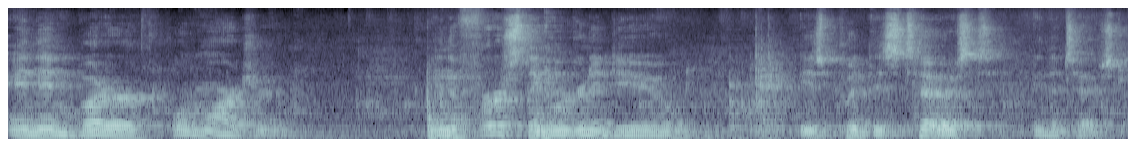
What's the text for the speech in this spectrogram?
and then butter or margarine. And the first thing we're gonna do is put this toast in the toaster.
